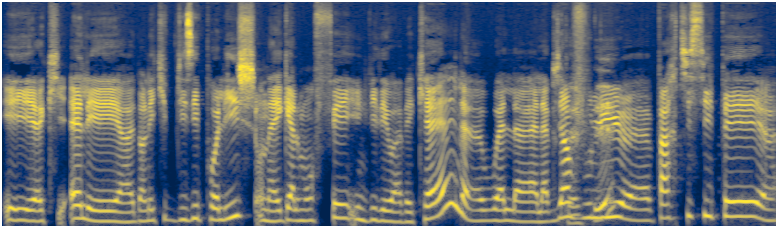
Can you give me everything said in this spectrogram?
et qui, elle, est dans l'équipe d'Easy Polish. On a également fait une vidéo avec elle où elle, elle a bien voulu participer.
